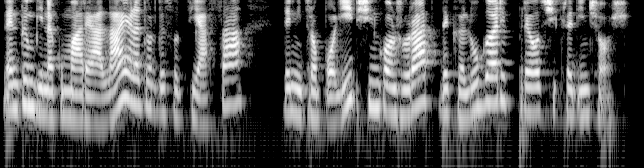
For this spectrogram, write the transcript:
Le întâmpină cu mare alai alături de soția sa, de mitropolit și înconjurat de călugări, preoți și credincioși.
